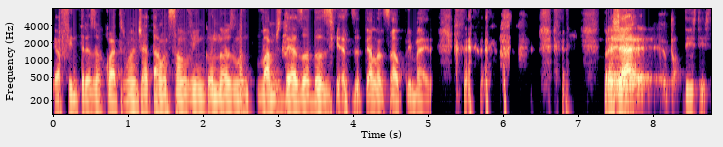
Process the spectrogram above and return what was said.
e ao fim de 3 ou 4 anos já está a lançar um vinho, quando nós levamos 10 ou 12 anos até lançar o primeiro. para já, é, diz, diz.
